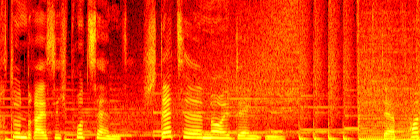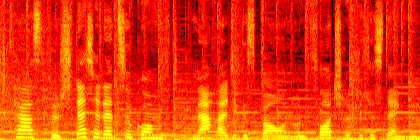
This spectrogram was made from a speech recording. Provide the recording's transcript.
38 Prozent Städte neu denken. Der Podcast für Städte der Zukunft, nachhaltiges Bauen und fortschrittliches Denken.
